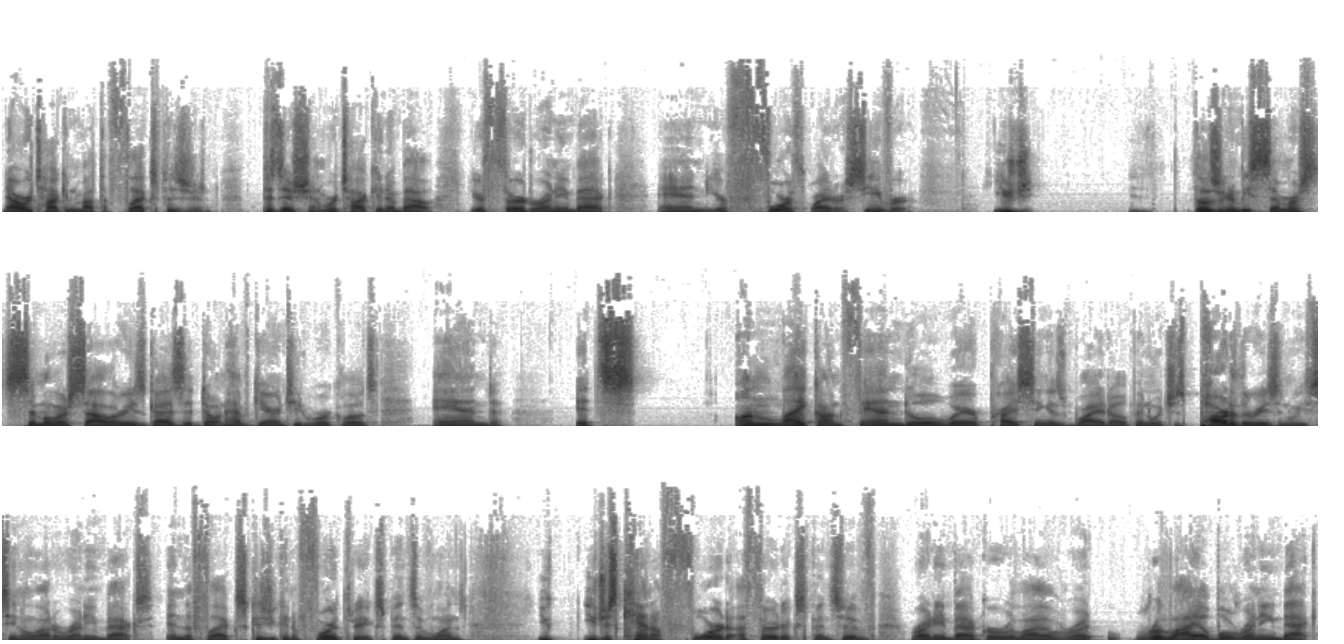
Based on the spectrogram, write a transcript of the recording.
Now we're talking about the flex position. Position. We're talking about your third running back and your fourth wide receiver. You, those are going to be similar similar salaries, guys that don't have guaranteed workloads, and it's unlike on FanDuel where pricing is wide open, which is part of the reason we've seen a lot of running backs in the flex because you can afford three expensive ones you you just can't afford a third expensive running back or reliable reliable running back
